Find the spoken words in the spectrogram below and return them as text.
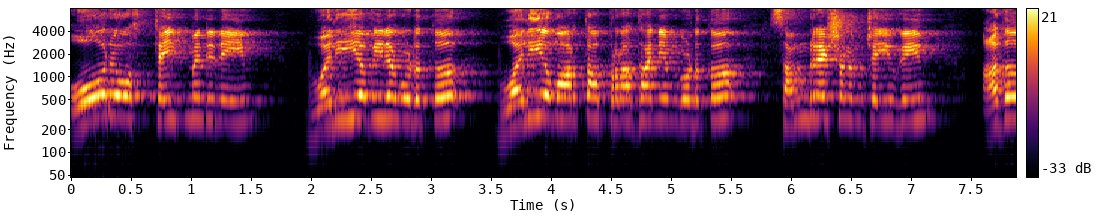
ഓരോ സ്റ്റേറ്റ്മെന്റിനെയും വലിയ വില കൊടുത്ത് വലിയ വാർത്താ പ്രാധാന്യം കൊടുത്ത് സംപ്രേഷണം ചെയ്യുകയും അത്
